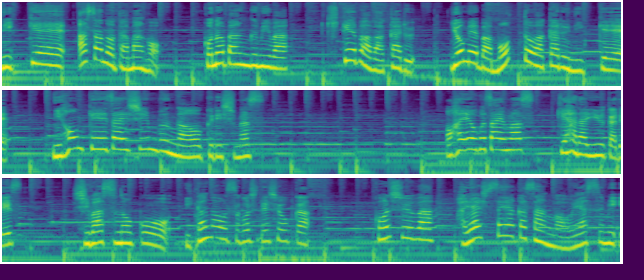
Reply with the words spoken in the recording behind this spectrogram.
日経朝の卵。この番組は聞けばわかる読めばもっとわかる日経日本経済新聞がお送りします。おはようございます。木原優香です。師走の子いかがお過ごしでしょうか。今週は林さやかさんがお休み。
